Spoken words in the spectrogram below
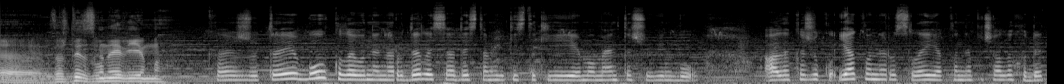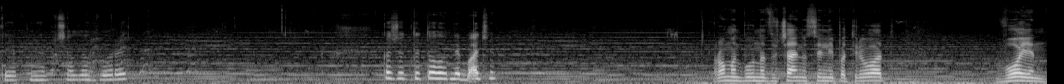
Е, Завжди дзвонив їм. Кажу, ти був, коли вони народилися, десь там якісь такі моменти, що він був. Але кажу, як вони росли, як вони почали ходити, як вони почали говорити. Кажу, ти того не бачив. Роман був надзвичайно сильний патріот, воїн,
